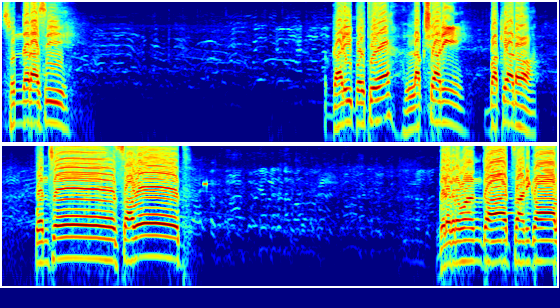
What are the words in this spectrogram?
सुंदर अशी गाडी पळते लक्ष आणि बक्याड. पंच सावध. गड क्रमांक आठचा निकाल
